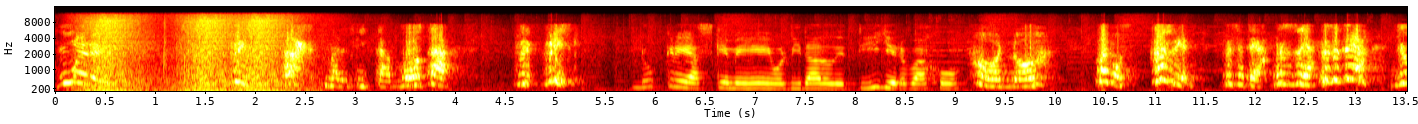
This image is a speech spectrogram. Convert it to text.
¡Muere! ¡Ah, maldita. No creas que me he olvidado de ti, hierbajo. ¡Oh, no! ¡Vamos! ¡Haz bien! ¡Resetea, resetea, resetea! Yo...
